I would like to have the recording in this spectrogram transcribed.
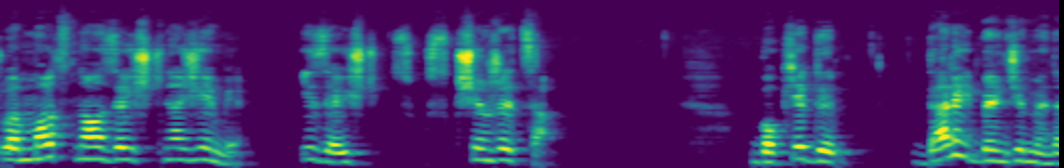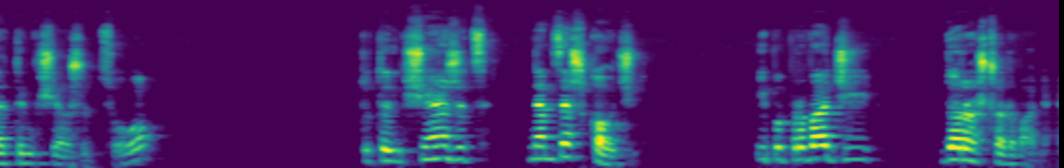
Trzeba mocno zejść na ziemię i zejść z, z księżyca. Bo kiedy dalej będziemy na tym księżycu, to ten księżyc nam zaszkodzi i poprowadzi do rozczarowania.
